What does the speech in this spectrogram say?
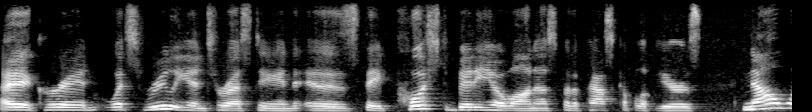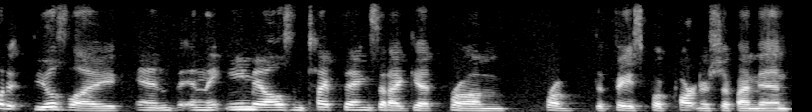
I agree. And what's really interesting is they pushed video on us for the past couple of years. Now, what it feels like in in the emails and type things that I get from from the Facebook partnership I'm in,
